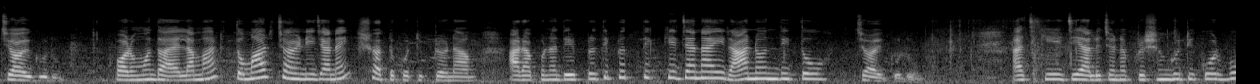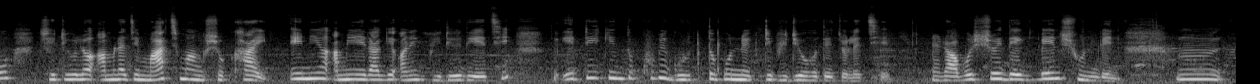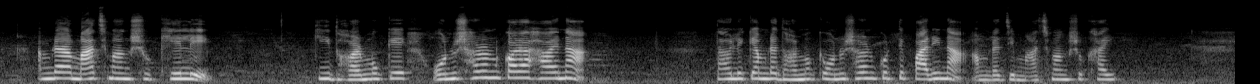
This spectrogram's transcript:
জয় গুরু পরম দয়াল আমার, তোমার চরণে জানাই শতকোটি প্রণাম। আর আপনাদের প্রতি প্রত্যেককে জানাই রানন্দিত জয় গুরু আজকে যে আলোচনা প্রসঙ্গটি করব, সেটি হলো আমরা যে মাছ মাংস খাই, এ নিয়ে আমি এর আগে অনেক ভিডিও দিয়েছি। তো এটি কিন্তু খুবই গুরুত্বপূর্ণ একটি ভিডিও হতে চলেছে। আপনারা অবশ্যই দেখবেন, শুনবেন। আমরা মাছ মাংস খেলে কি ধর্মকে অনুসরণ করা হয় না? তাহলে কি আমরা ধর্মকে অনুসরণ করতে পারি না? আমরা যে মাছ, মাংস খাই।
